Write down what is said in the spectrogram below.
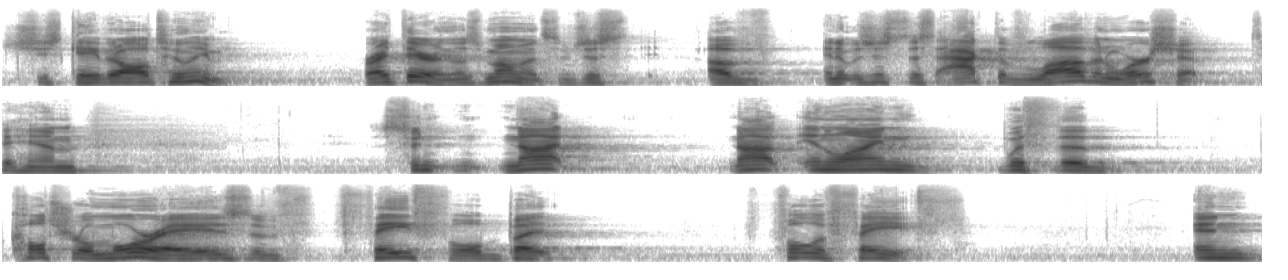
she just gave it all to him right there in those moments of just of and it was just this act of love and worship to him. So not not in line with the cultural mores of faithful but full of faith. And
